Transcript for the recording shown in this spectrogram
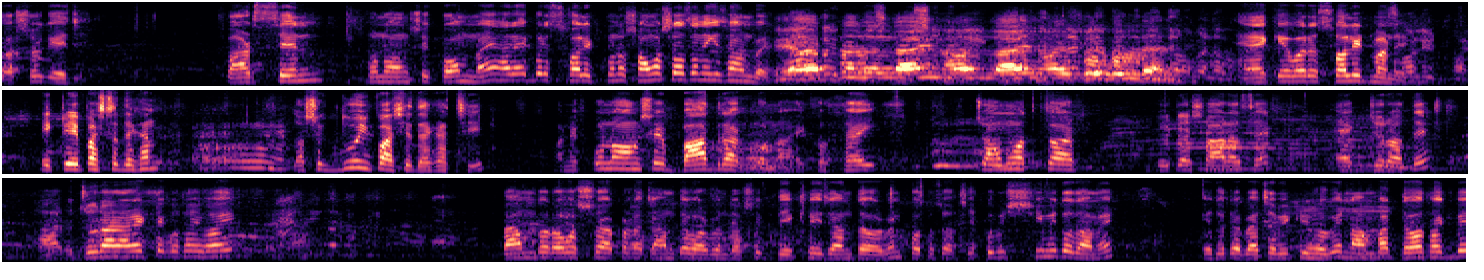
দর্শক এই যে পার্সেন্ট কোনো অংশে কম নয়। আর একবারে সলিড কোনো সমস্যা আছে নাকি সাউন্ড ভাই। একেবারে সলিড মানে। একটু এই পাশটা দেখান। দর্শক দুই পাশে দেখাচ্ছি। মানে কোনো অংশে বাদ রাখব না। এই কোথায় চমৎকার দুইটা সার আছে এক জোড়াতে। আর জোড়ার আরেকটা কোথায় হয়? দাম দর অবশ্যই আপনারা জানতে পারবেন, দর্শক দেখলেই জানতে পারবেন কত চাচ্ছে। খুবই সীমিত দামে এই দুটো বেচা বিক্রি হবে, নাম্বার দেওয়া থাকবে।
